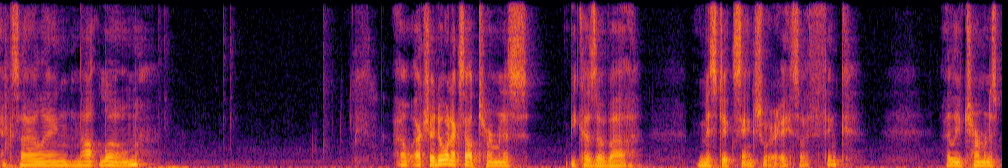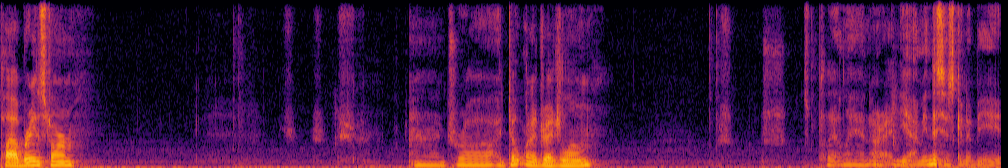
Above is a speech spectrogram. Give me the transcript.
exiling, not Loam. Oh, actually, I don't want to exile Terminus because of uh, Mystic Sanctuary. So I think I leave Terminus Plow Brainstorm. Uh, draw. I don't want to dredge loam. Let's play a land. All right. Yeah, I mean, this is going to be...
